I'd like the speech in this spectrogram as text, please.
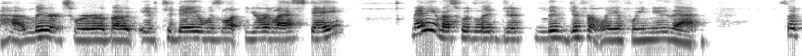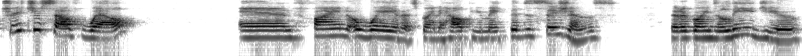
uh, lyrics were about if today was your last day. Many of us would live, live differently if we knew that. So treat yourself well and find a way that's going to help you make the decisions that are going to lead you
